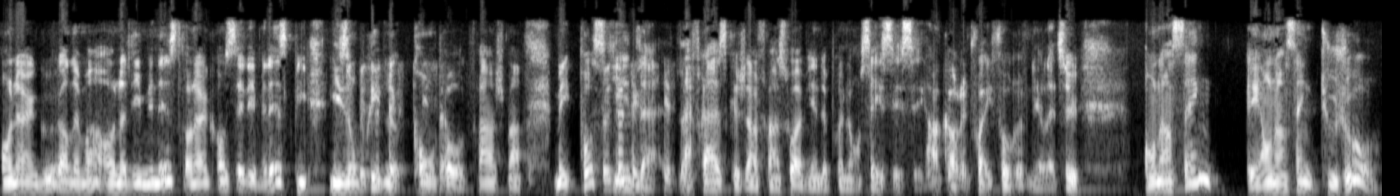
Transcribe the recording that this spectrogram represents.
On a un gouvernement, on a des ministres, on a un conseil des ministres, puis ils ont pris le contrôle, franchement. Mais pour ce qui est de la, la phrase que Jean-François vient de prononcer, c'est encore une fois, il faut revenir là-dessus. On enseigne et on enseigne toujours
